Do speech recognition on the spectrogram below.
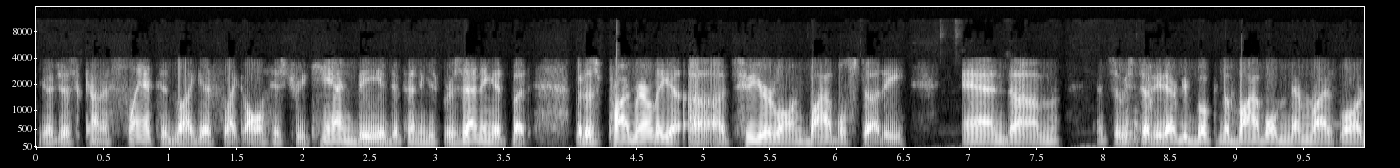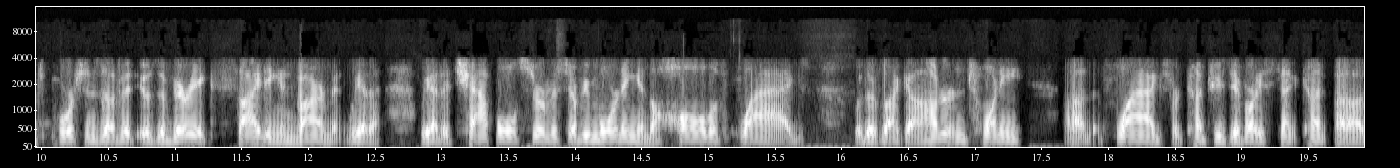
you know just kind of slanted. I guess like all history can be, depending who's presenting it. But but it's primarily a, a two year long Bible study, and um, and so we studied every book in the Bible, memorized large portions of it. It was a very exciting environment. We had a we had a chapel service every morning in the Hall of Flags where there's like 120 uh, flags for countries they've already sent uh,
